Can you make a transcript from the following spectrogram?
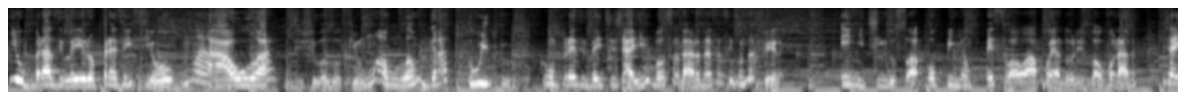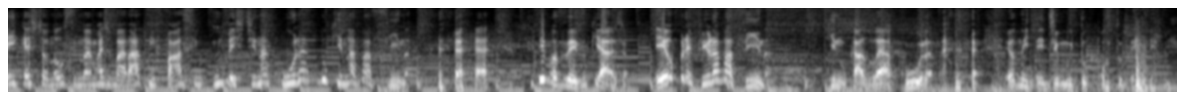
E o brasileiro presenciou uma aula de filosofia, um aulão gratuito com o presidente Jair Bolsonaro nessa segunda-feira emitindo sua opinião pessoal a apoiadores do Alvorada, Jair questionou se não é mais barato e fácil investir na cura do que na vacina. e vocês, o que acham? Eu prefiro a vacina, que no caso é a cura. Eu não entendi muito o ponto dele.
